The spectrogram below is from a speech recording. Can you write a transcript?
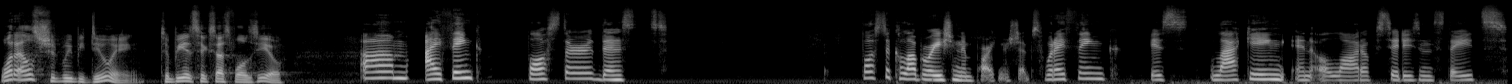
what else should we be doing to be as successful as you? Um, I think foster this foster collaboration and partnerships. What I think is lacking in a lot of cities and states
